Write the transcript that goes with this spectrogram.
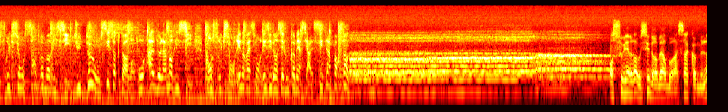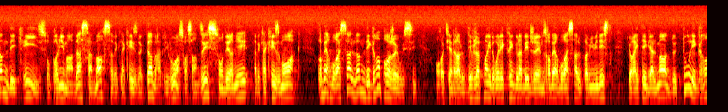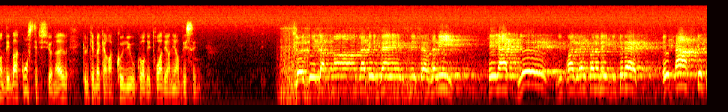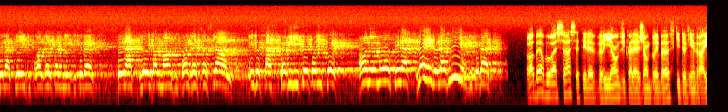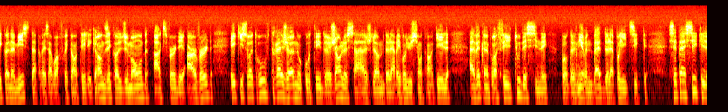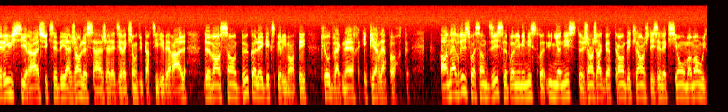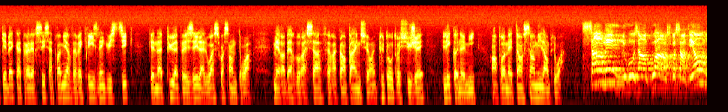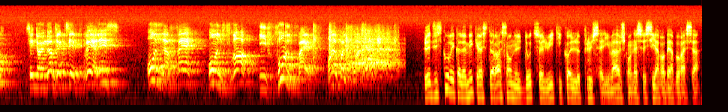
Construction Centre Mauricie, du 2 au 6 octobre, au Hall de la Mauricie. Construction, rénovation résidentielle ou commerciale, c'est important. On se souviendra aussi de Robert Bourassa comme l'homme des crises. Son premier mandat s'amorce avec la crise d'octobre, rappelez-vous, en 70, son dernier avec la crise Mohawk. Robert Bourassa, l'homme des grands projets aussi. On retiendra le développement hydroélectrique de la baie James. Robert Bourassa, le premier ministre, qui aura été également de tous les grands débats constitutionnels que le Québec aura connus au cours des trois dernières décennies. Le développement de la James, mes chers amis, c'est la clé du progrès économique du Québec. Et parce que c'est la clé du progrès économique du Québec, c'est la clé également du progrès social et de sa stabilité politique. En un mot, c'est la clé de l'avenir du Québec. Robert Bourassa, cet élève brillant du collège Jean de Brébeuf qui deviendra économiste après avoir fréquenté les grandes écoles du monde, Oxford et Harvard, et qui se retrouve très jeune aux côtés de Jean Lesage, l'homme de la Révolution tranquille, avait un profil tout dessiné pour devenir une bête de la politique. C'est ainsi qu'il réussira à succéder à Jean Lesage à la direction du Parti libéral, devançant deux collègues expérimentés, Claude Wagner et Pierre Laporte. En avril 70, le premier ministre unioniste Jean-Jacques Bertrand déclenche des élections au moment où le Québec a traversé sa première vraie crise linguistique que n'a pu apaiser la loi 63. Mais Robert Bourassa fera campagne sur un tout autre sujet, l'économie, en promettant 100 000 emplois. 100 000 nouveaux emplois en 71, c'est un objectif réaliste. On l'a fait, on le fera, il faut le faire. On n'a pas le choix. Le discours économique restera sans nul doute celui qui colle le plus à l'image qu'on associe à Robert Bourassa.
